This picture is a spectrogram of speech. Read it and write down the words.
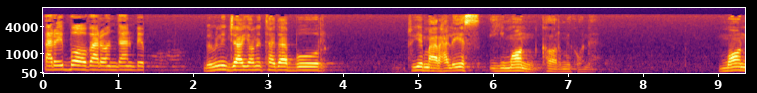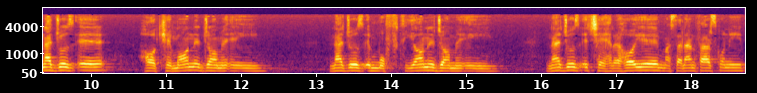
برای باوراندن به ببینید جریان تدبر توی مرحله ایمان کار می‌کنه. ما نه جزء حاکمان جامعه ایم نه جزء مفتیان جامعه ایم نه جزء چهره های مثلا فرض کنید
